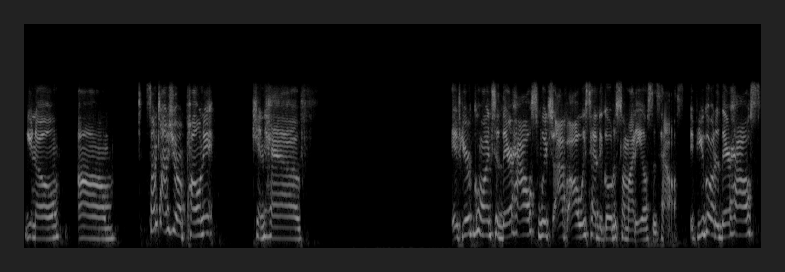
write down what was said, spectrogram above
you know, um, sometimes your opponent can have. If you're going to their house, which I've always had to go to somebody else's house, if you go to their house,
